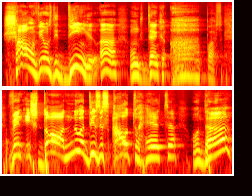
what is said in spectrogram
schauen wir uns die Dinge an und denken, ah, Pastor, wenn ich da nur dieses Auto hätte und dann,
